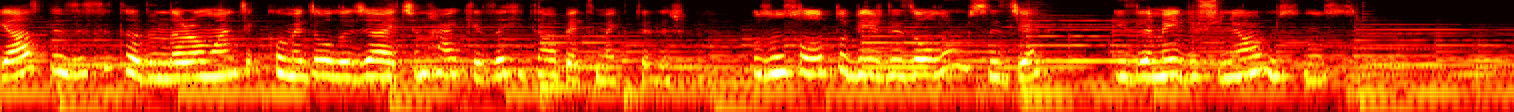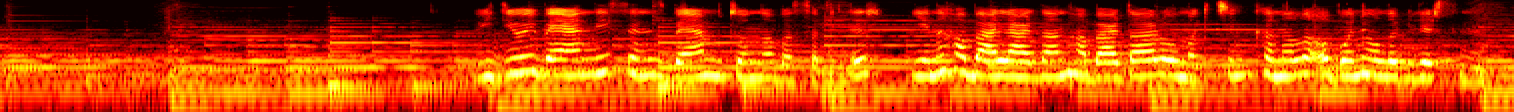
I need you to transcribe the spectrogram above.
Yaz dizisi tadında romantik komedi olacağı için herkese hitap etmektedir. Uzun soluklu bir dizi olur mu sizce? İzlemeyi düşünüyor musunuz? Videoyu beğendiyseniz beğen butonuna basabilir, yeni haberlerden haberdar olmak için kanala abone olabilirsiniz.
